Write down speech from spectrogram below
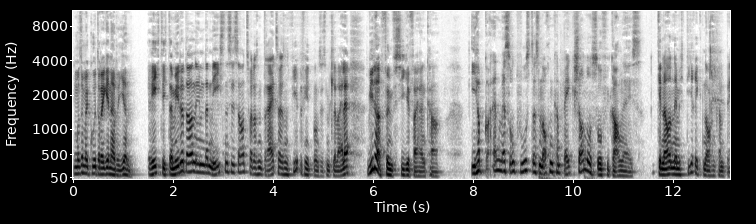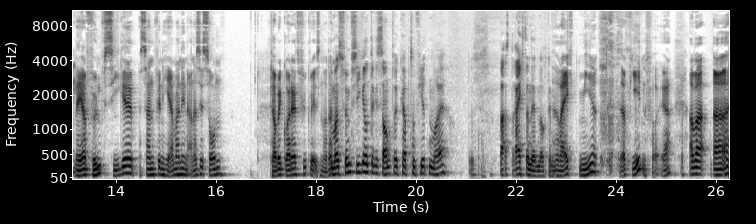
muss einmal gut regenerieren. Richtig, damit er dann in der nächsten Saison 2003, 2004 befinden wir uns jetzt mittlerweile wieder fünf Siege feiern kann. Ich habe gar nicht mehr so gewusst, dass nach dem Comeback schon noch so viel gegangen ist. Genau, nämlich direkt nach dem Comeback. Naja, fünf Siege sind für den Hermann in einer Saison, glaube ich, gar nicht viel gewesen, oder? Du meinst fünf Siege unter Gesamtweltcup zum vierten Mal? Das passt, reicht dann nicht nach dem. reicht mir auf jeden Fall, ja. Aber äh,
